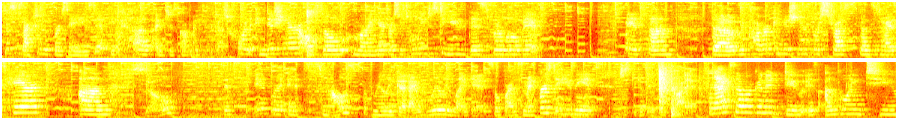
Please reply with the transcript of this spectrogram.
This was actually the first day I used it because I just got my hair done. For the conditioner, also my hairdresser told me just to use this for a little bit. It's um, the Recover Conditioner for Stress Sensitized Hair. Um, so this is it, and it smells really good. I really like it so far. This is my first day using it just because I just got it. Next that we're gonna do is I'm going to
